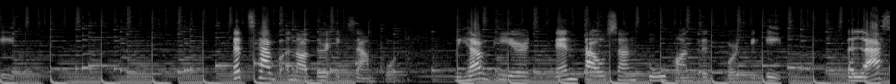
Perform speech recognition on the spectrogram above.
8. Let's have another example. We have here 10,248. The last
